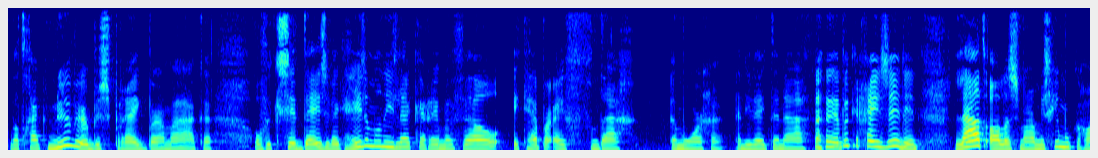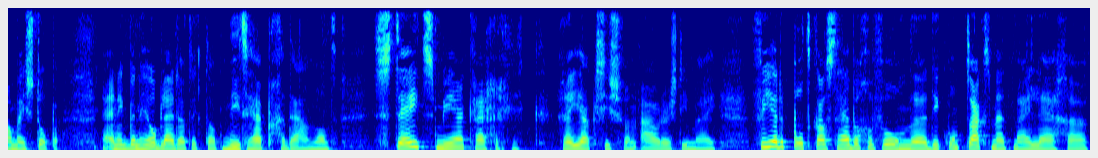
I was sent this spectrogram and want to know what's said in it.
wat ga ik nu weer bespreekbaar maken? Of ik zit deze week helemaal niet lekker in mijn vel. Ik heb er even vandaag en morgen en die week daarna heb ik er geen zin in. Laat alles maar. Misschien moet ik er gewoon mee stoppen. Nou, en ik ben heel blij dat ik dat niet heb gedaan. Want steeds meer krijg ik reacties van ouders die mij via de podcast hebben gevonden, die contact met mij leggen.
